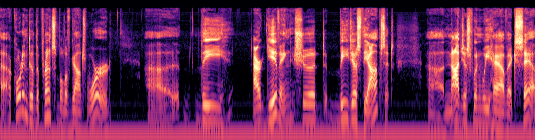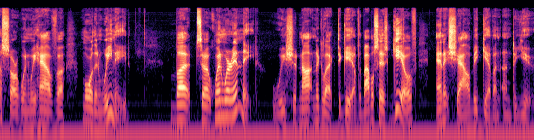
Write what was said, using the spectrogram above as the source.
uh, according to the principle of God's Word, uh, the our giving should be just the opposite. Uh, not just when we have excess or when we have uh, more than we need, but uh, when we're in need. We should not neglect to give. The Bible says, Give, and it shall be given unto you.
